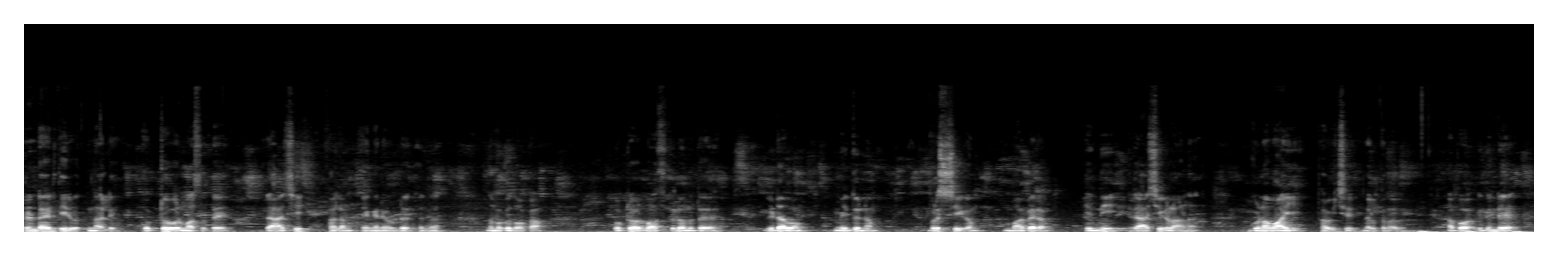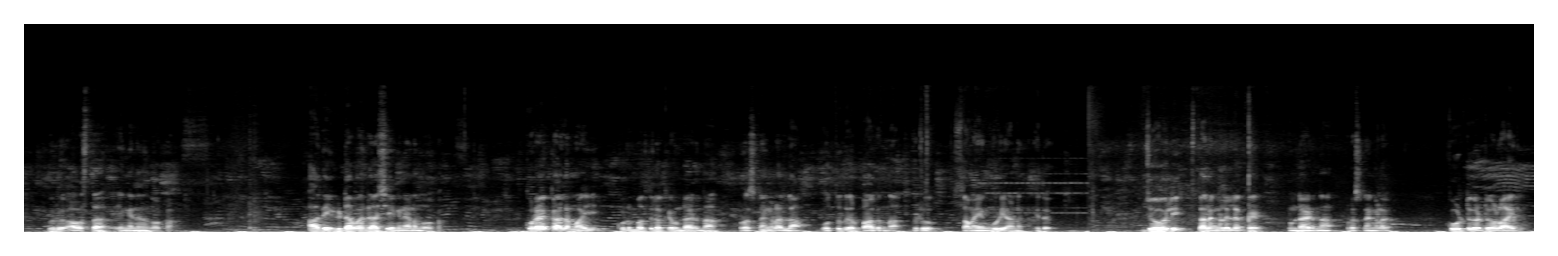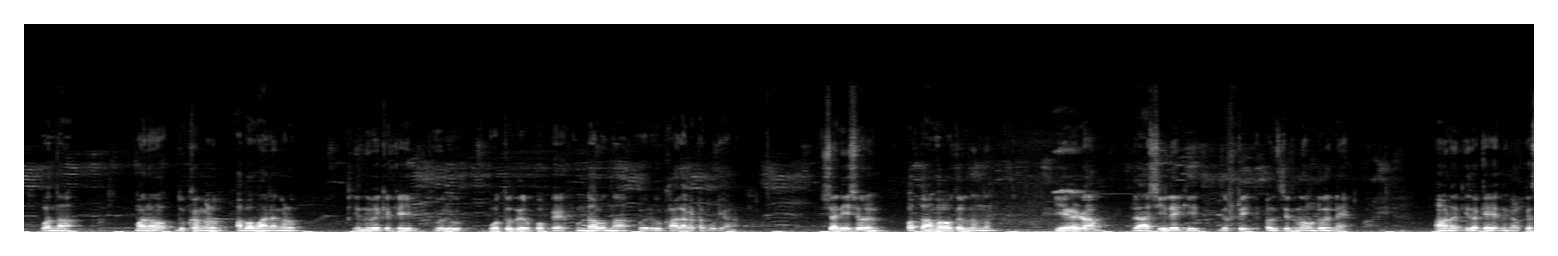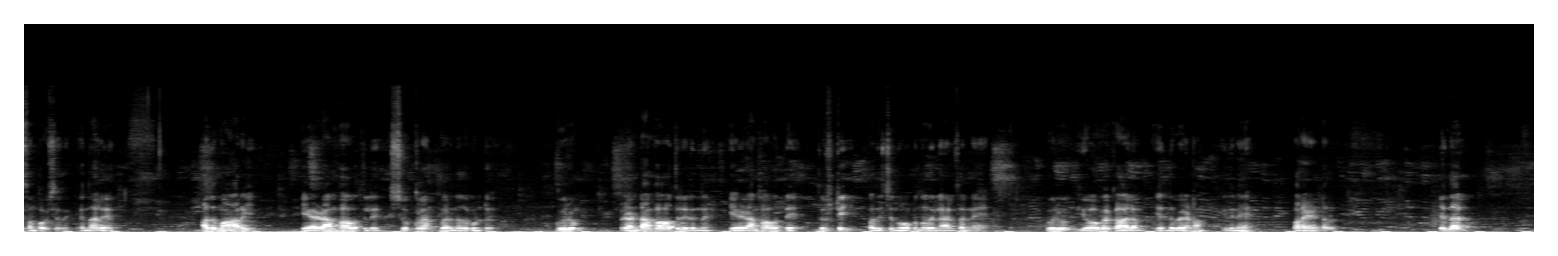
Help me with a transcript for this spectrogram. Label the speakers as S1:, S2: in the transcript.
S1: രണ്ടായിരത്തി ഇരുപത്തിനാല് ഒക്ടോബർ മാസത്തെ രാശി ഫലം എങ്ങനെയുണ്ട് എന്ന് നമുക്ക് നോക്കാം. ഒക്ടോബർ മാസത്തിൽ വന്നിട്ട് ഇടവം മിഥുനം വൃശ്ചികം മകരം എന്നീ രാശികളാണ് ഗുണമായി ഭവിച്ച് നിൽക്കുന്നത്. അപ്പോൾ ഇതിന്റെ ഒരു അവസ്ഥ എങ്ങനെയാണെന്ന് നോക്കാം. ആദ്യം ഇടവൻ രാശി എങ്ങനെയാണെന്ന് നോക്കാം. കുറേ കാലമായി കുടുംബത്തിലൊക്കെ ഉണ്ടായിരുന്ന പ്രശ്നങ്ങളെല്ലാം ഒത്തുതീർപ്പാകുന്ന ഒരു സമയം കൂടിയാണ് ഇത്. ജോലി സ്ഥലങ്ങളിലൊക്കെ ഉണ്ടായിരുന്ന പ്രശ്നങ്ങൾ കൂട്ടുകെട്ടുകളായി വന്ന മനോദുഃഖങ്ങളും അപമാനങ്ങളും എന്നിവയ്ക്കൊക്കെയും ഒരു ഒത്തുതീർപ്പൊക്കെ ഉണ്ടാവുന്ന ഒരു കാലഘട്ടം കൂടിയാണ്. ശനീശ്വരൻ പത്താം ഭാവത്തിൽ നിന്നും ഏഴാം രാശിയിലേക്ക് ദൃഷ്ടി പതിച്ചിരുന്നതുകൊണ്ട് തന്നെ ആണ് ഇതൊക്കെ നിങ്ങൾക്ക് സംഭവിച്ചത്. എന്നാൽ അത് മാറി ഏഴാം ഭാവത്തിൽ ശുക്രൻ വരുന്നത് കൊണ്ട് ഗുരു രണ്ടാം ഭാവത്തിലിരുന്ന് ഏഴാം ഭാവത്തെ ദൃഷ്ടി പതിച്ച് നോക്കുന്നതിനാൽ തന്നെ ഒരു യോഗകാലം എന്ന് വേണം ഇതിനെ പറയേണ്ടത്. എന്നാൽ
